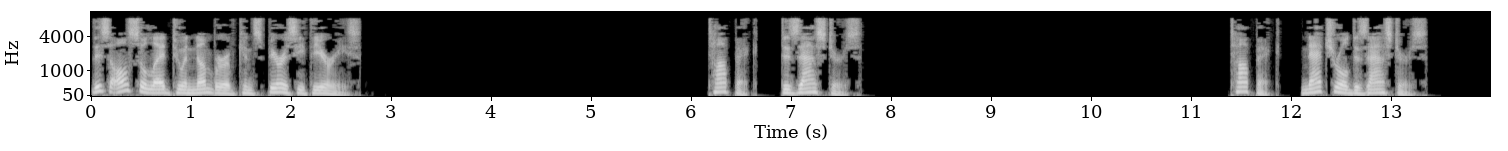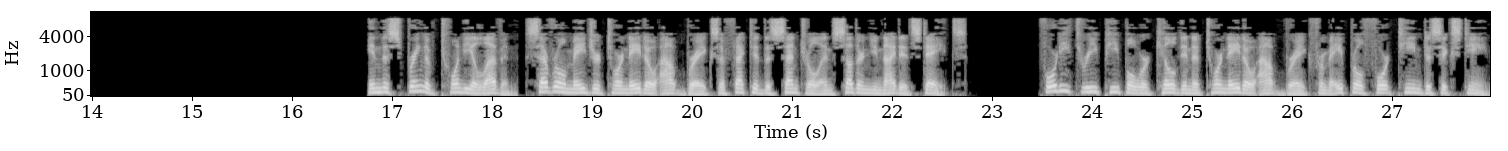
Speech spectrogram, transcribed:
This also led to a number of conspiracy theories. Disasters Natural disasters In the spring of 2011, several major tornado outbreaks affected the central and southern United States. 43 people were killed in a tornado outbreak from April 14 to 16.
